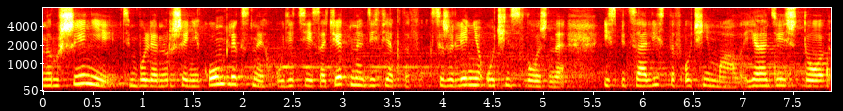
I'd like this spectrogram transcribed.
нарушений, тем более нарушений комплексных у детей сочетанных дефектов, к сожалению, очень сложная, и специалистов очень мало. Я надеюсь, что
